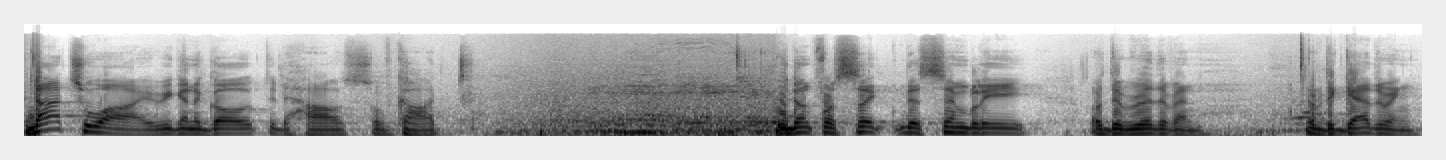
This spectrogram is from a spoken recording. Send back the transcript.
That's why we're going to go to the house of God. We don't forsake the assembly of the brethren, of the gathering.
